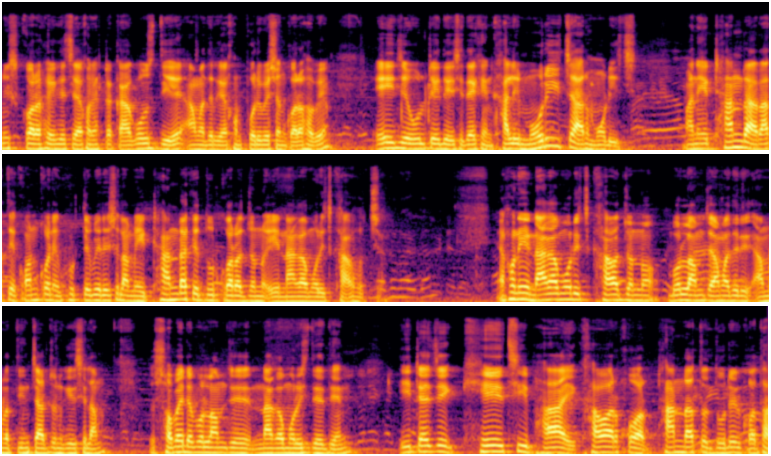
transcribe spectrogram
মিক্স করা হয়ে গেছে। এখন একটা কাগজ দিয়ে আমাদেরকে এখন পরিবেশন করা হবে। এই যে উল্টে দিয়েছি, দেখেন, খালি মরিচ আর মরিচ। মানে ঠান্ডা, রাতে কনকনে ঘুরতে বেরিয়েছিলাম। এই ঠান্ডাকে দূর করার জন্য এই নাগামরিচ খাওয়া হচ্ছে। এখন এই নাগামরিচ খাওয়ার জন্য বললাম যে আমাদের, আমরা তিন চারজন গিয়েছিলাম। তো সবাইটা বললাম যে নাগামরিচ দিয়ে দেন। এটা যে খেয়েছি ভাই, খাওয়ার পর ঠান্ডা তো দূরের কথা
